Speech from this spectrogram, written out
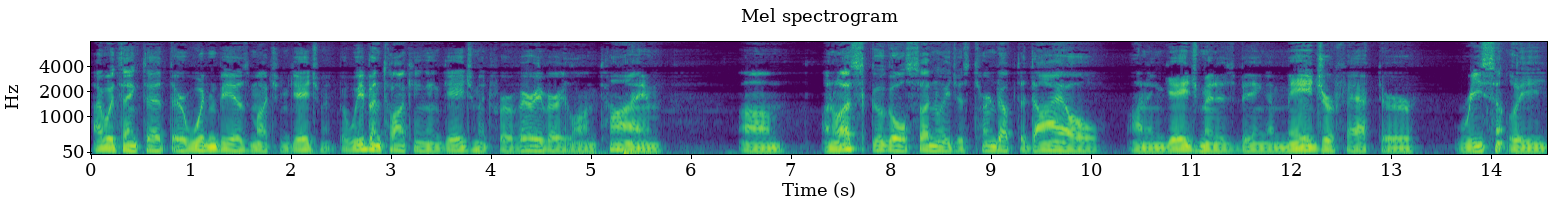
I would think that there wouldn't be as much engagement. But we've been talking engagement for a very, very long time. Um, unless Google suddenly just turned up the dial on engagement as being a major factor recently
